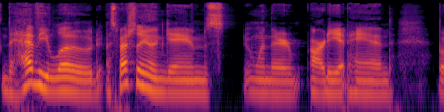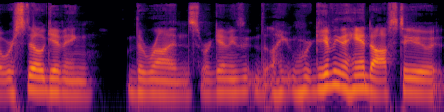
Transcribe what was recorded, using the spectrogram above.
the heavy load, especially in games when they're already at hand, but we're still giving the runs. We're giving like we're giving the handoffs to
